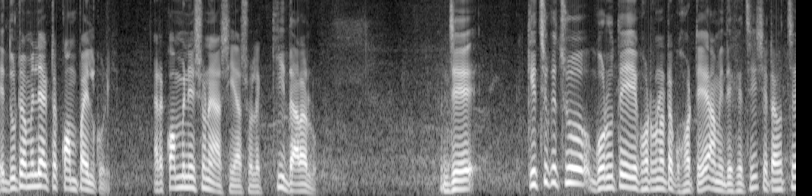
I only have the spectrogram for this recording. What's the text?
এই দুটো মিলে একটা কম্পাইল করি। একটা কম্বিনেশনে আসি আসলে কি দাঁড়াল। যে কিছু কিছু গরুতে এই ঘটনাটা ঘটে, আমি দেখেছি, সেটা হচ্ছে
